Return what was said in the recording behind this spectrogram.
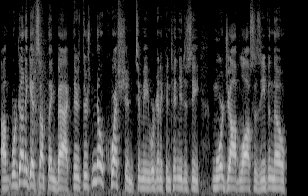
Um, we're going to get something back. There's there's no question to me we're going to continue to see more job losses, even though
